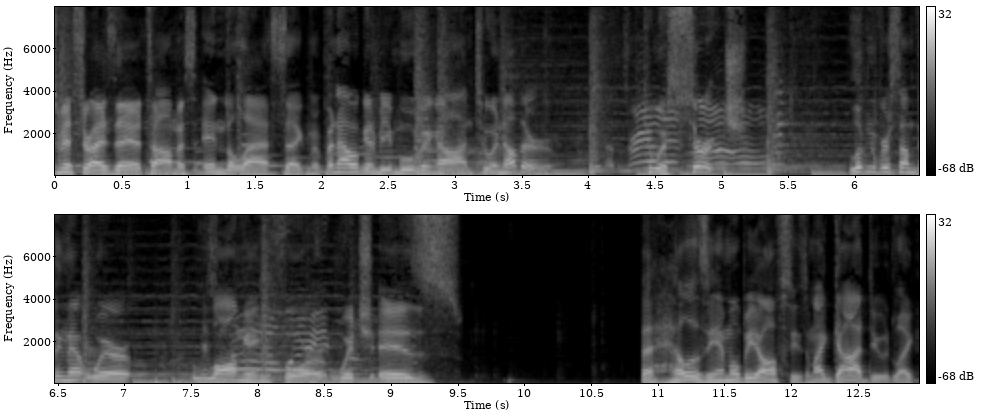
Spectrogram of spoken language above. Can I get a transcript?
to Mr. Isaiah Thomas in the last segment. But now we're going to be moving on to another, to a search, looking for something that we're longing for, which is the hell is the MLB offseason? My God, dude! Like,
